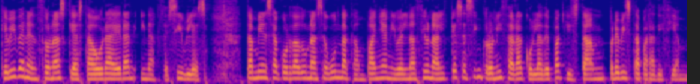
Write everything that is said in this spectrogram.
que viven en zonas que hasta ahora eran inaccesibles. También se ha acordado una segunda campaña a nivel nacional que se sincronizará con la de Pakistán prevista para diciembre.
